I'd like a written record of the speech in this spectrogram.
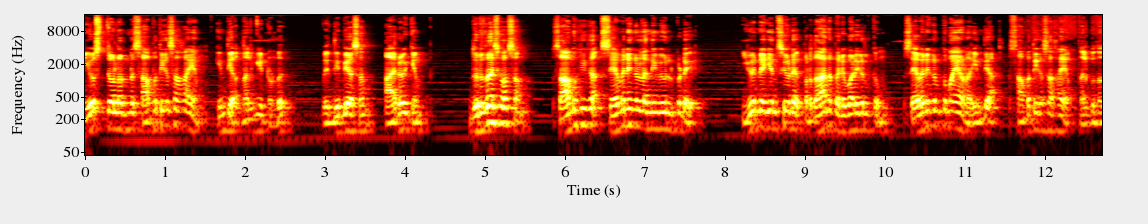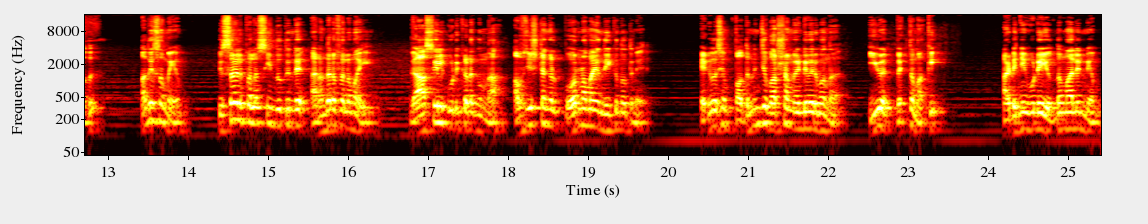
യു എസ് ഡോളറിന്റെ സാമ്പത്തിക സഹായം ഇന്ത്യ നൽകിയിട്ടുണ്ട്. വിദ്യാഭ്യാസം ആരോഗ്യം ദുരിതാശ്വാസം സാമൂഹിക സേവനങ്ങൾ എന്നിവ ഉൾപ്പെടെ യു എൻ ഏജൻസിയുടെ പ്രധാന പരിപാടികൾക്കും സേവനങ്ങൾക്കുമായാണ് ഇന്ത്യ സാമ്പത്തിക സഹായം നൽകുന്നത്. അതേസമയം ഇസ്രായേൽ പലസ്തീൻ യുദ്ധത്തിന്റെ അനന്തരഫലമായി ഗാസയിൽ കൂടിക്കിടങ്ങുന്ന അവശിഷ്ടങ്ങൾ പൂർണമായി നീക്കുന്നതിന് ഏകദേശം പതിനഞ്ച് വർഷം വേണ്ടിവരുമെന്ന് യു എൻ വ്യക്തമാക്കി. അടിഞ്ഞുകൂടിയ യുദ്ധമാലിന്യം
